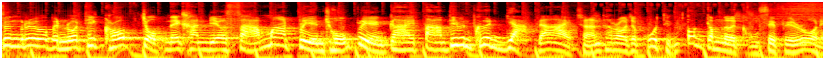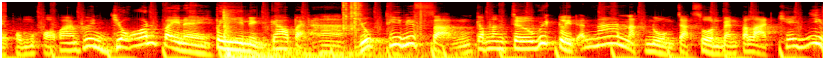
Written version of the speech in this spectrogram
ซึ่งเรียกว่าเป็นรถที่ครบจบในคันเดียวสามารถเปลี่ยนโฉมเปลี่ยนกายตามที่เพื่อนๆอยากได้ ฉะนั้นถ้าเราจะพูดถึงต้นกำเนิดของ Zefiro เนี่ยผมขอพาเพื่อนย้อนไปในปี 1985 ยุคที่นิสสันกำลังเจอวิกฤตอันน่าหนักหน่วงจากส่วนแบ่งตลาดแค่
